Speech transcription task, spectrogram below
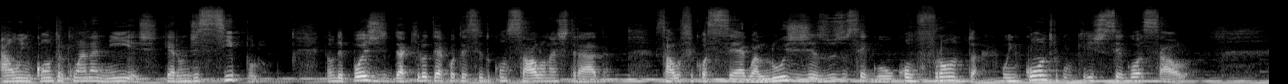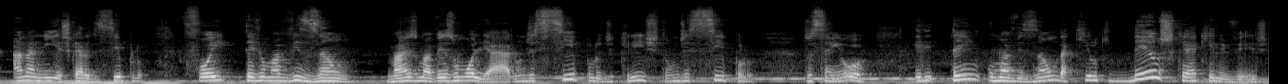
há um encontro com Ananias, que era um discípulo. Então, depois daquilo ter acontecido com Saulo na estrada, Saulo ficou cego, a luz de Jesus o cegou, o confronto, o encontro com Cristo cegou Saulo. Ananias, que era discípulo, foi teve uma visão mais uma vez um olhar, um discípulo de Cristo, um discípulo do Senhor, ele tem uma visão daquilo que Deus quer que ele veja.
